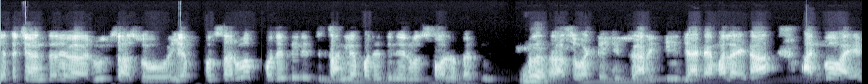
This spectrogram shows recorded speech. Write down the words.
या त्याच्यानंतर रूल्स असो या सर्व पद्धतीने चांगल्या पद्धतीने रूल्स फॉलो करतील. मला तर असं वाटतंय की कारण की ज्या टायमाला आहे ना अनुभव आहे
